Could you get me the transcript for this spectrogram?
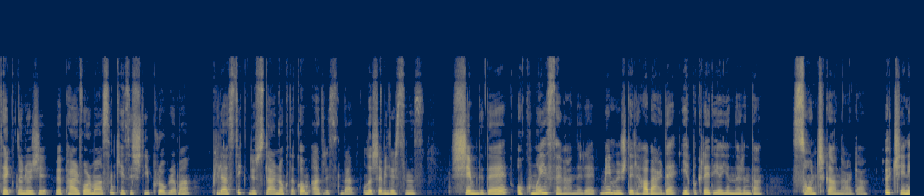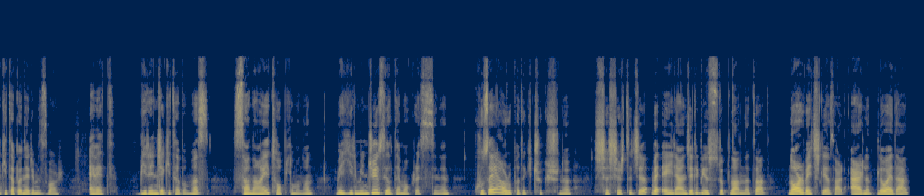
teknoloji ve performansın kesiştiği programa plastikdüsler.com adresinden ulaşabilirsiniz. Şimdi de okumayı sevenlere bir müjdeli haber de Yapı Kredi yayınlarından. Son çıkanlarda 3 yeni kitap önerimiz var. Evet, birinci kitabımız sanayi toplumunun ve 20. yüzyıl demokrasisinin Kuzey Avrupa'daki çöküşünü şaşırtıcı ve eğlenceli bir üslupla anlatan Norveçli yazar Erlend Loe'den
